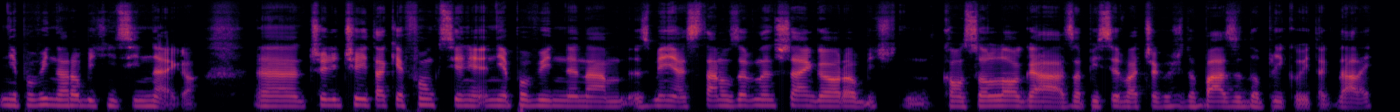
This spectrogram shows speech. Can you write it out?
nie powinna robić nic innego. E, czyli, czyli takie funkcje nie, nie powinny nam zmieniać stanu zewnętrznego, robić konsol loga, zapisywać czegoś do bazy, do pliku i tak dalej.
